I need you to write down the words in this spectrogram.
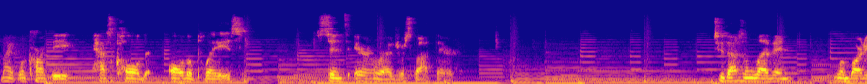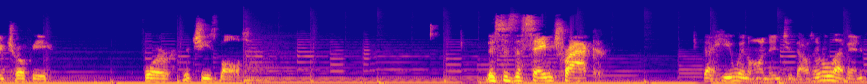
Mike McCarthy has called all the plays since Aaron Rodgers got there. 2011 Lombardi Trophy for the cheese balls. This is the same track that he went on in 2011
